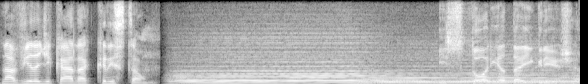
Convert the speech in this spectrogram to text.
na vida de cada cristão. História da Igreja.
